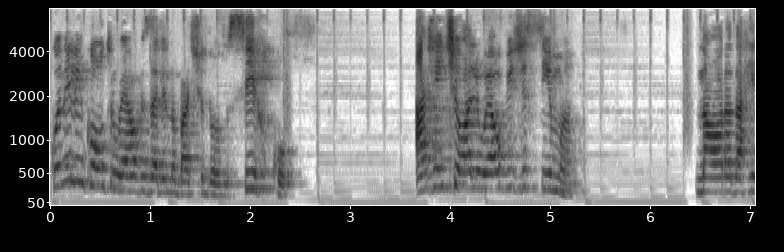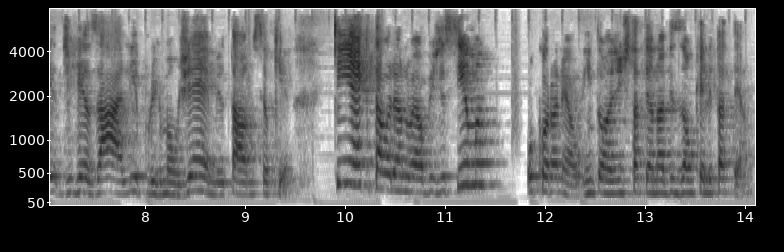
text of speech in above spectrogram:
Quando ele encontra o Elvis ali no bastidor do circo, a gente olha o Elvis de cima. Na hora da, de rezar ali pro irmão gêmeo e tal, não sei o quê. Quem é que tá olhando o Elvis de cima? O coronel. Então a gente tá tendo a visão que ele tá tendo.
